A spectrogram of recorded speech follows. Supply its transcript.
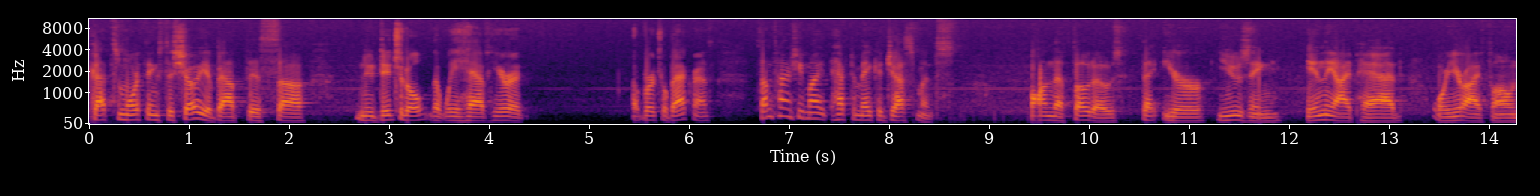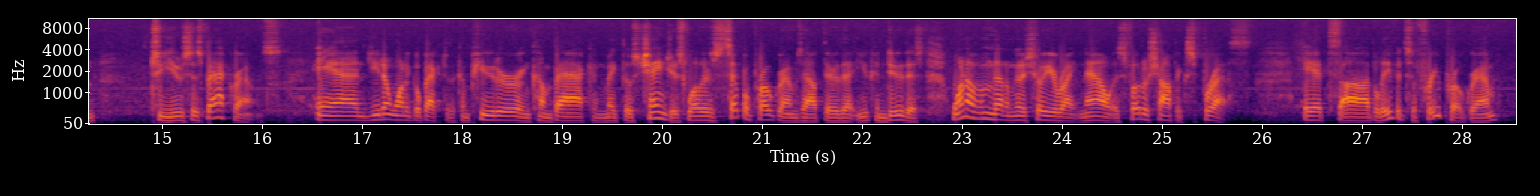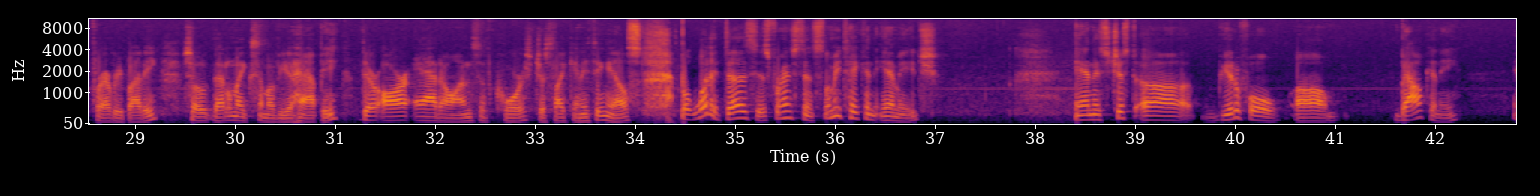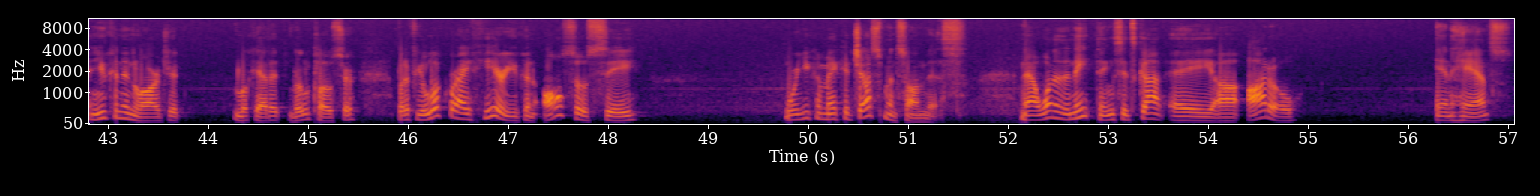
got some more things to show you about this uh, new digital that we have here at Virtual Backgrounds. Sometimes you might have to make adjustments on the photos that you're using in the iPad or your iPhone to use as backgrounds. And you don't want to go back to the computer and come back and make those changes. Well, there's several programs out there that you can do this. One of them that I'm going to show you right now is Photoshop Express. It's, uh, I believe it's a free program for everybody, so that'll make some of you happy. There are add-ons, of course, just like anything else. But what it does is, for instance, let me take an image, and it's just a beautiful um, balcony, and you can enlarge it, look at it a little closer. But if you look right here, you can also see where you can make adjustments on this. Now, one of the neat things, it's got a uh, auto enhance,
